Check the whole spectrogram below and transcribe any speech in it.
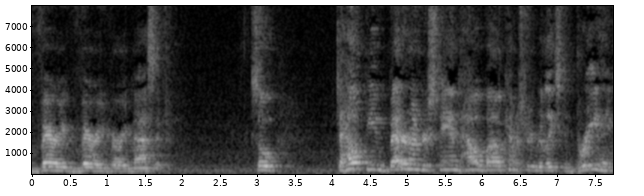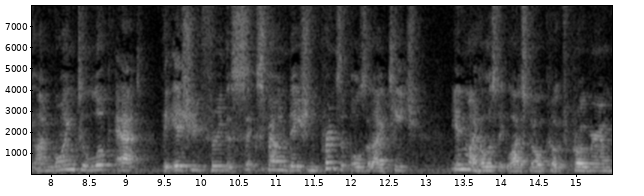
very, very, very massive. So to help you better understand how biochemistry relates to breathing, I'm going to look at the issue through the six foundation principles that I teach in my Holistic Lifestyle Coach program,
